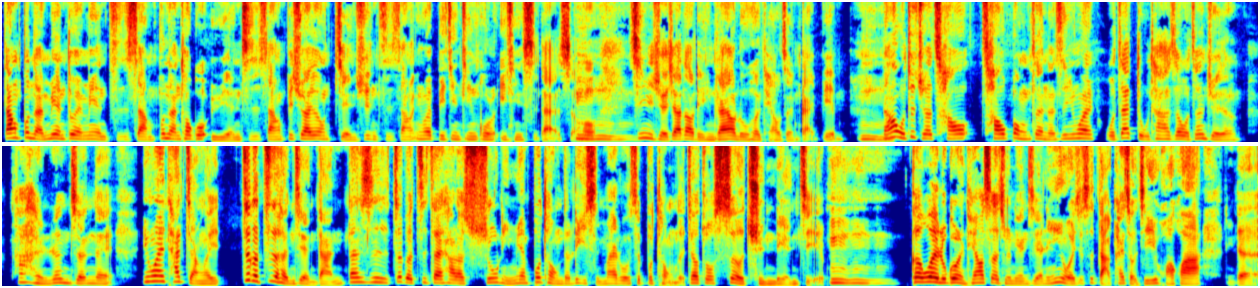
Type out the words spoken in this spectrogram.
当不能面对面智商，不能透过语言智商，必须要用简讯智商，因为毕竟经过了疫情时代的时候，嗯、心理学家到底应该要如何调整改变？嗯，然后我就觉得超超共振的是，因为我在读他的时候，我真的觉得他很认真呢，因为他讲了。这个字很简单，但是这个字在他的书里面不同的历史脉络是不同的，叫做社群连接。嗯嗯嗯。各位，如果你听到社群连接，你以为就是打开手机滑滑你的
